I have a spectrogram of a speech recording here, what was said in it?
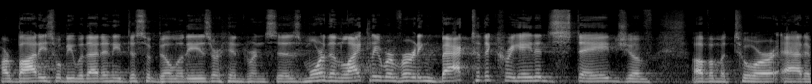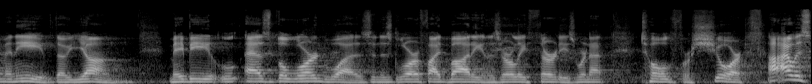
our bodies will be without any disabilities or hindrances, more than likely reverting back to the created stage of, of a mature Adam and Eve, though young. Maybe as the Lord was in his glorified body in his early 30s. We're not told for sure. I was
